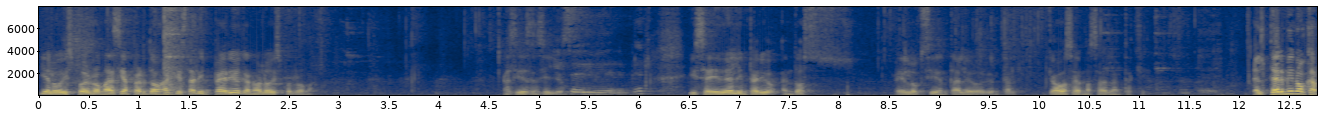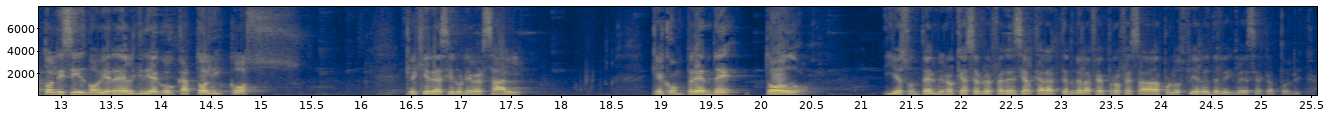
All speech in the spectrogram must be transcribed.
y el obispo de Roma decía, perdón, aquí está el imperio, y ganó el obispo de Roma. Así de sencillo. Y se divide el imperio. Y se divide el imperio en dos, el occidental y el oriental, que vamos a ver más adelante aquí. El término catolicismo viene del griego católicos, que quiere decir universal, que comprende todo y es un término que hace referencia al carácter de la fe profesada por los fieles de la Iglesia Católica.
